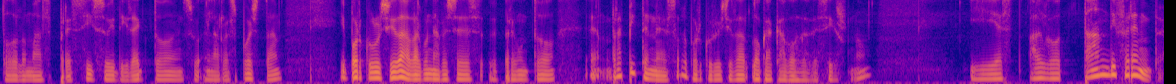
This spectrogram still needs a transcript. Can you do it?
todo lo más preciso y directo en, en la respuesta. Y por curiosidad, algunas veces pregunto, eh, repíteme, solo por curiosidad, lo que acabo de decir, ¿no? Y es algo tan diferente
